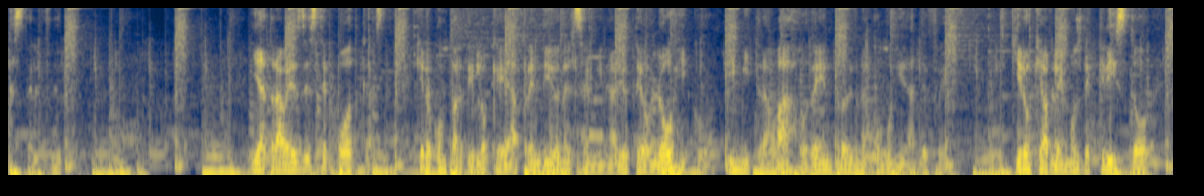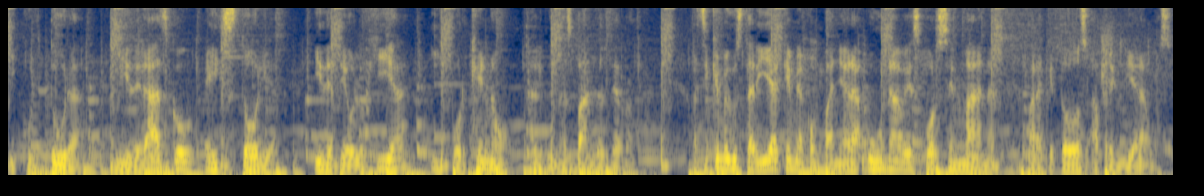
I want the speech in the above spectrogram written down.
hasta el fútbol. Y a través de este podcast quiero compartir lo que he aprendido en el seminario teológico y mi trabajo dentro de una comunidad de fe. Quiero que hablemos de Cristo y cultura, liderazgo e historia, y de teología y, por qué no, algunas bandas de rock. Así que me gustaría que me acompañara una vez por semana para que todos aprendiéramos.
